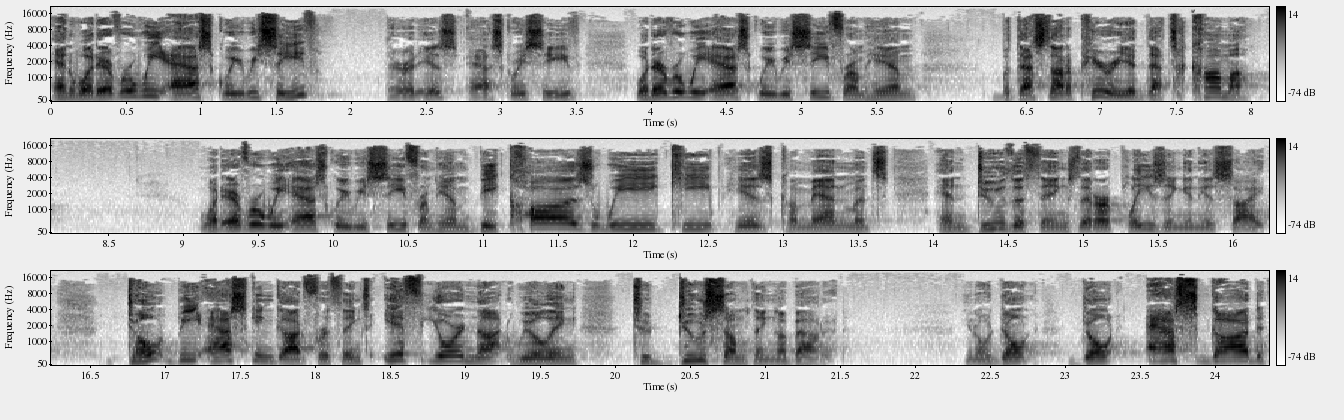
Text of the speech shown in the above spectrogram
And whatever we ask, we receive. There it is ask, receive. Whatever we ask, we receive from him. But that's not a period, that's a comma. Whatever we ask, we receive from him because we keep his commandments and do the things that are pleasing in his sight. Don't be asking God for things if you're not willing to do something about it. You know, don't, don't ask God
